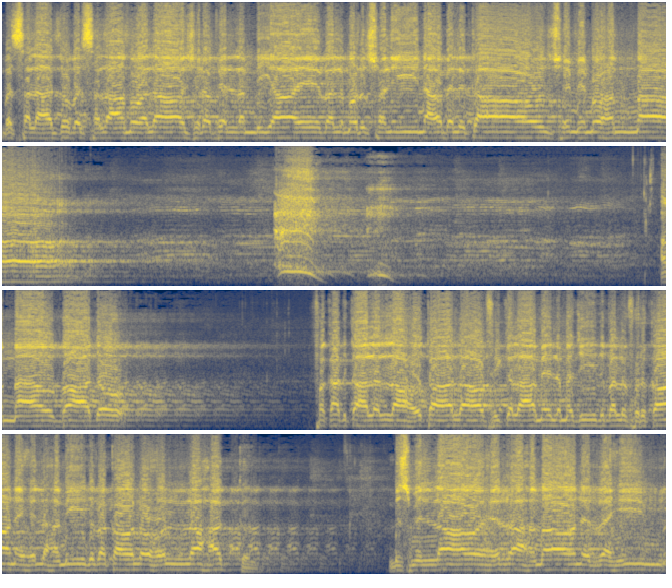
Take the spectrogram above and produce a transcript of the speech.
والصلاه والسلام على اشرف الانبياء والمرسلين ابي القاسم محمد. اما بعد، فقد قال الله تعالى في كلام المجيد والفرقان الحميد وقوله الحق. بسم اللہ الرحمن الرحیم۔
